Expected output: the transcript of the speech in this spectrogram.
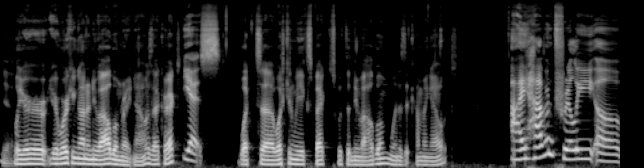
yeah Well, you're you're working on a new album right now. Is that correct? Yes, What uh, what can we expect with the new album? When is it coming out? I haven't really uh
